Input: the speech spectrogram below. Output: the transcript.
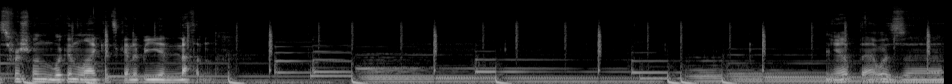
This first one looking like it's gonna be a nothing. Yep, that was uh,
